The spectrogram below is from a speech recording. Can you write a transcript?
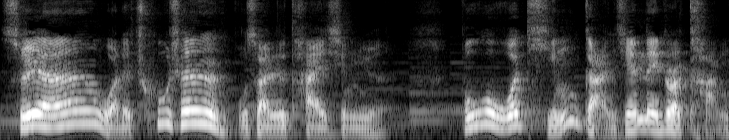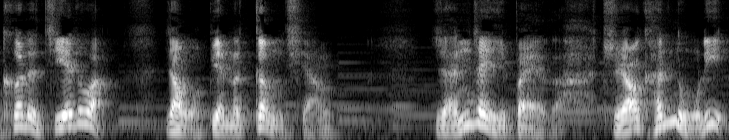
虽然我的出身不算是太幸运，不过我挺感谢那段坎坷的阶段，让我变得更强。人这一辈子，只要肯努力，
